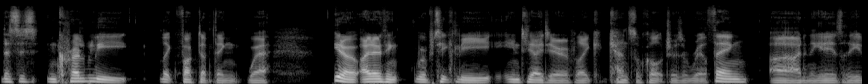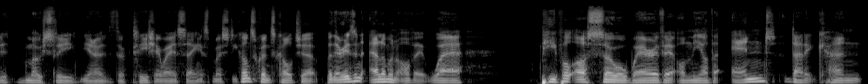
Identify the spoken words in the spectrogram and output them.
there's this incredibly like fucked up thing where you know i don't think we're particularly into the idea of like cancel culture as a real thing. Uh, i don't think it is. I think it is mostly you know the cliche way of saying it's mostly consequence culture. But there is an element of it where people are so aware of it on the other end that it can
